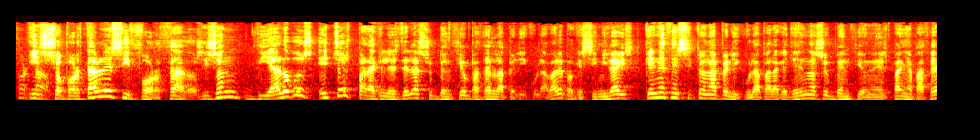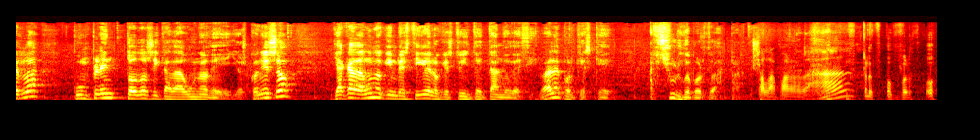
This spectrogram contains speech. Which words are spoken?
Forzado. insoportables y forzados. Y son diálogos hechos para que les dé la subvención para hacer la película, ¿vale? Porque si miráis qué necesita una película para que te den una subvención en España para hacerla, cumplen todos y cada uno de ellos. Con eso, ya cada uno que investigue lo que estoy intentando decir, ¿vale? Porque es que absurdo por todas partes. Se la parlar? Perdó, perdó.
